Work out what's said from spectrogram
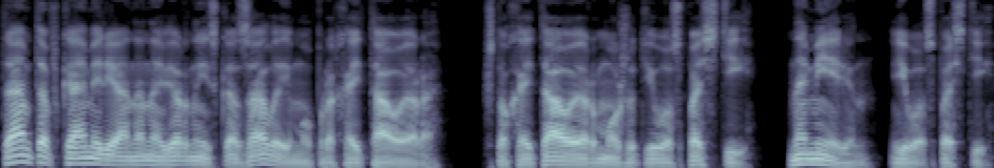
Там-то в камере она, наверное, и сказала ему про Хайтауэра, что Хайтауэр может его спасти, намерен его спасти.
